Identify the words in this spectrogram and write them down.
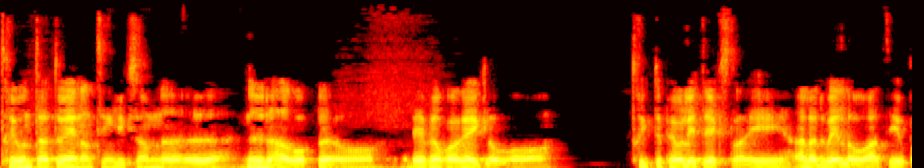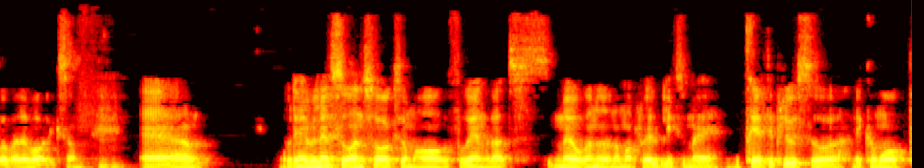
tro inte att du är någonting liksom. Nu, nu är du här uppe och det är våra regler och tryckte på lite extra i alla dueller och alltihopa vad det var liksom. Mm. Eh, och det är väl en sån sak som har förändrats med åren nu när man själv liksom är 30 plus och det kommer upp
